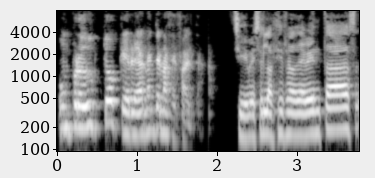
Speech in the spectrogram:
un producto que realmente no hace falta si ves en la cifra de ventas,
